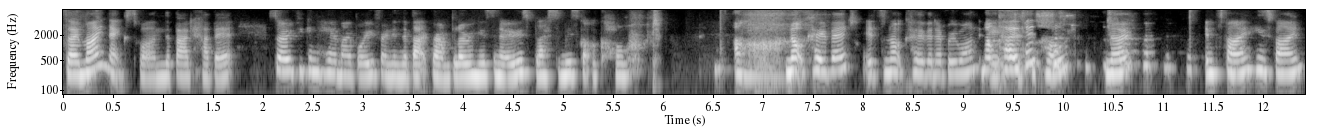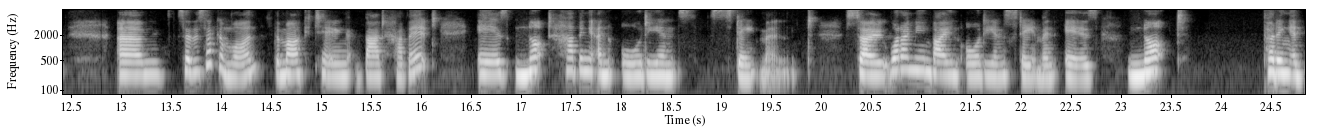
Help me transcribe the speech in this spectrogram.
so my next one, the bad habit. So if you can hear my boyfriend in the background blowing his nose, bless him, he's got a cold. Oh. Not COVID. It's not COVID, everyone. Not it's COVID. Cold. No, it's fine. He's fine. Um, so the second one, the marketing bad habit, is not having an audience statement. So, what I mean by an audience statement is not putting a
